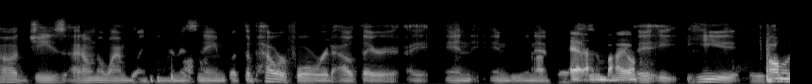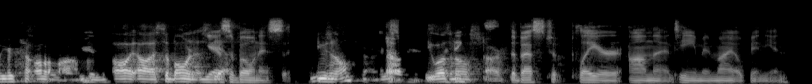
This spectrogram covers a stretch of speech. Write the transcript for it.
oh geez, I don't know why I'm blanking on his name, but the power forward out there in Indianapolis, uh, Adebayo. He, he oh, you're t- oh, um, oh uh, Sabonis. Yeah, yes. Sabonis. He was an all star. Yeah. He was an all star. The best player on that team, in my opinion.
